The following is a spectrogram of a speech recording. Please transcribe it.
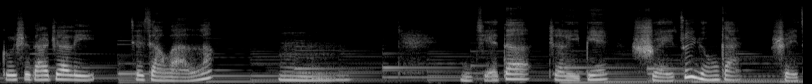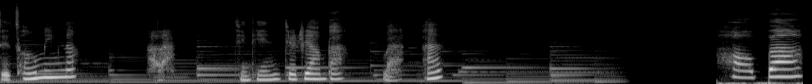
故事到这里就讲完了。嗯，你觉得这里边谁最勇敢，谁最聪明呢？好啦，今天就这样吧，晚安。好吧，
